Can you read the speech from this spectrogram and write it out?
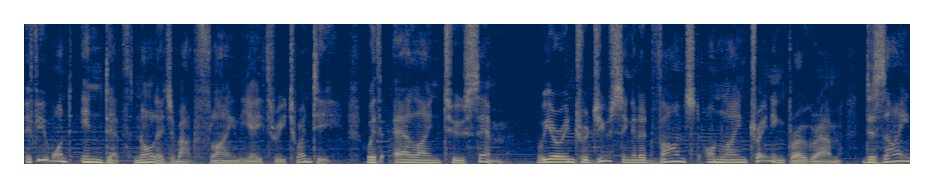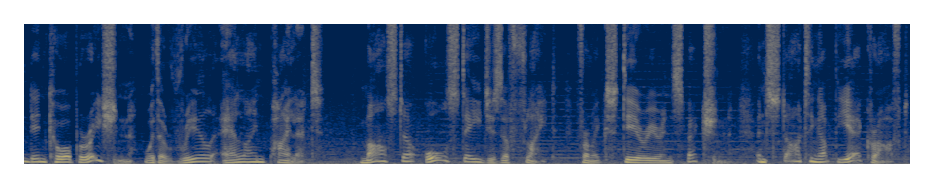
If you want in-depth knowledge about flying the A320 with Airline 2 Sim, we are introducing an advanced online training program designed in cooperation with a real airline pilot. Master all stages of flight from exterior inspection and starting up the aircraft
